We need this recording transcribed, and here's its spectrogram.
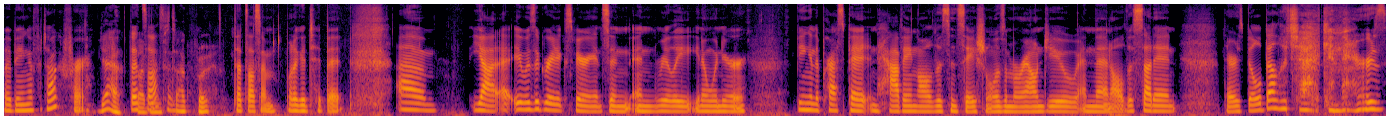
By being a photographer. Yeah, That's by being a awesome. photographer. That's awesome. What a good tidbit. Um, yeah, uh, it was a great experience, and and really, you know, when you're being in the press pit and having all the sensationalism around you, and then all of a sudden. There's Bill Belichick and there's,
